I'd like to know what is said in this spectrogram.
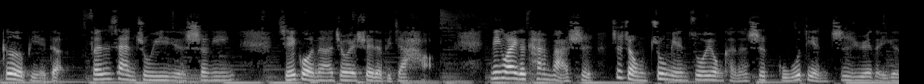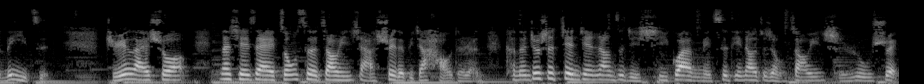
个别的分散注意力的声音，结果呢就会睡得比较好。另外一个看法是，这种助眠作用可能是古典制约的一个例子。举例来说，那些在棕色噪音下睡得比较好的人，可能就是渐渐让自己习惯每次听到这种噪音时入睡。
